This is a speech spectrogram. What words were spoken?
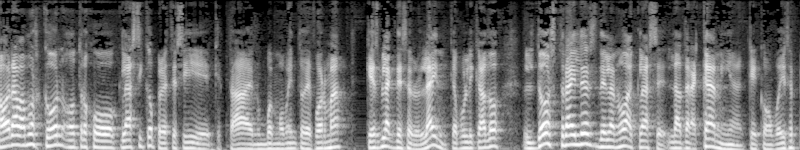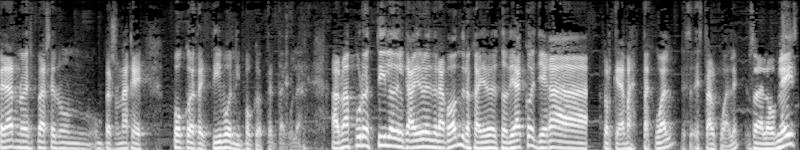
Ahora vamos con otro juego clásico, pero este sí que está en un buen momento de forma, que es Black Desert Online, que ha publicado dos trailers de la nueva clase, la Dracania, que como podéis esperar no es para ser un, personaje poco efectivo ni poco espectacular. Al más puro estilo del Caballero del Dragón, de los Caballeros del Zodiaco, llega, porque además es tal cual, es, tal cual, ¿eh? O sea, lo veis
